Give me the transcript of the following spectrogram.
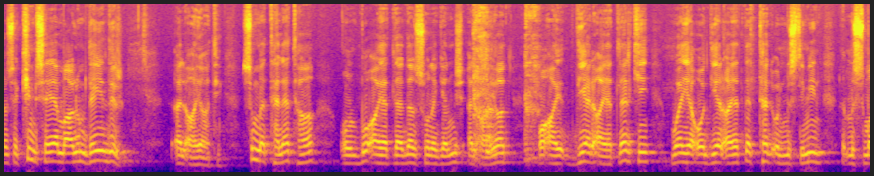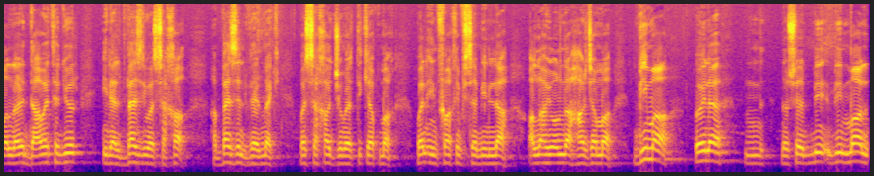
nasıl kimseye malum değildir. El ayati. Sümme teletha bu ayetlerden sonra gelmiş el ayat o ay, diğer ayetler ki ve ya o diğer ayetler ted'ul müslimin Müslümanları davet ediyor. İlel bezli ve seha. Ha, bezil vermek ve seha cömertlik yapmak. Ve infaki fi sebillah Allah yolunda harcama. Bima öyle nasıl bir, bir mal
